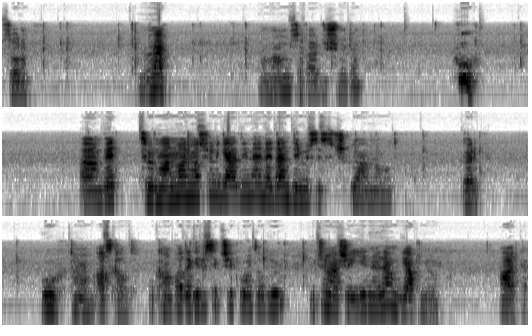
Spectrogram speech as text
Sorun. Heh. Tamam bu sefer düşmedim. Huh. Ee, ve tırmanma animasyonu geldiğinde neden demir sesi çıkıyor anlamadım. Garip. Uh tamam az kaldı. Bu kampa da gelirsek checkpoint alıyorum. Bütün her şeyi yeniden yapmıyorum. Harika.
